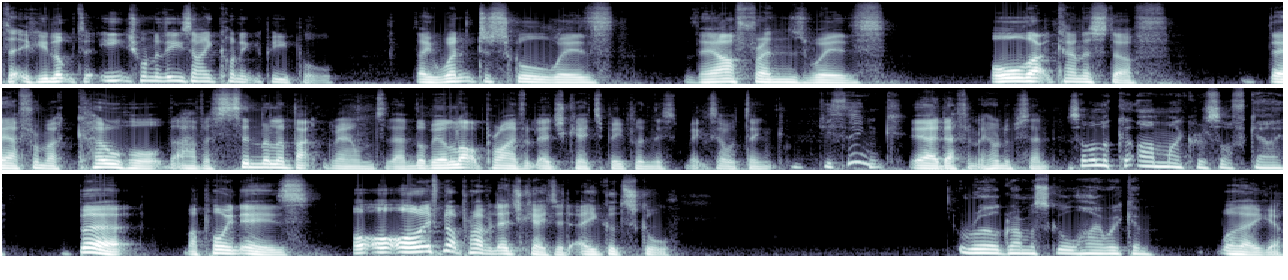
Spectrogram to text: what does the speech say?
that if you looked at each one of these iconic people, they went to school with, they are friends with, all that kind of stuff they are from a cohort that have a similar background to them. There'll be a lot of privately educated people in this mix, I would think. Do you think? Yeah, definitely, hundred percent. Let's have a look at our Microsoft guy. But my point is, or, or, or if not privately educated, a good school. Royal Grammar School, High Wycombe. Well, there you go.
